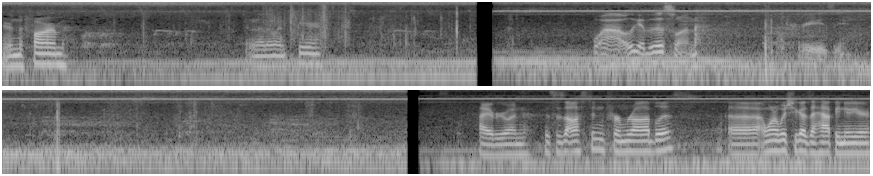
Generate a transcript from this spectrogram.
They're in the farm. Got another one here. Wow, look at this one. Crazy. Hi everyone, this is Austin from Raw Bliss. Uh, I want to wish you guys a happy new year.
